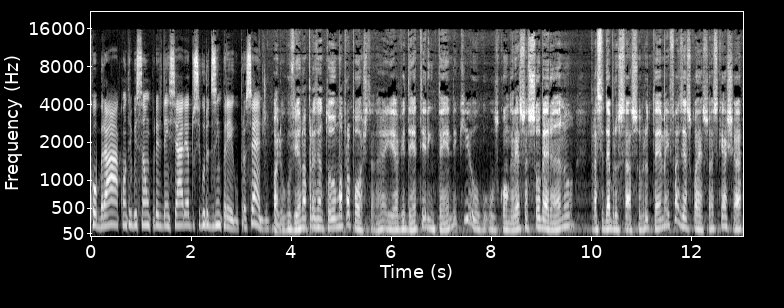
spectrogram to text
cobrar a contribuição previdenciária do seguro-desemprego. Procede? Olha, o governo apresentou uma proposta, né? e é evidente, ele entende que o, o Congresso é soberano para se debruçar sobre o tema e fazer as correções que achar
